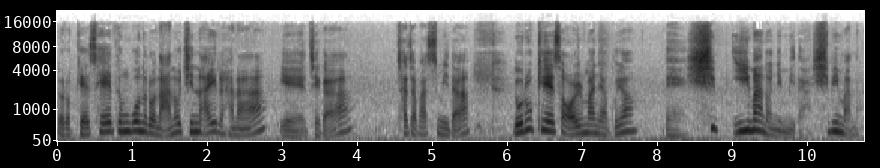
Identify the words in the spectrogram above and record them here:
이렇게 세 등분으로 나눠진 아이를 하나 예 제가 찾아봤습니다. 요렇게 해서 얼마냐고요? 네 12만 원입니다. 12만 원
